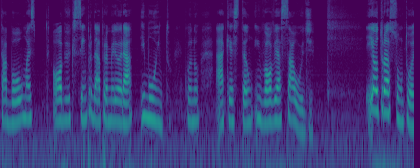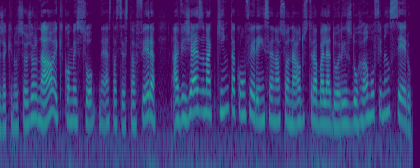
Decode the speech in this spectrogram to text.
Tá bom, mas óbvio que sempre dá para melhorar e muito quando a questão envolve a saúde. E outro assunto hoje aqui no seu jornal é que começou nesta sexta-feira a 25ª Conferência Nacional dos Trabalhadores do Ramo Financeiro.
